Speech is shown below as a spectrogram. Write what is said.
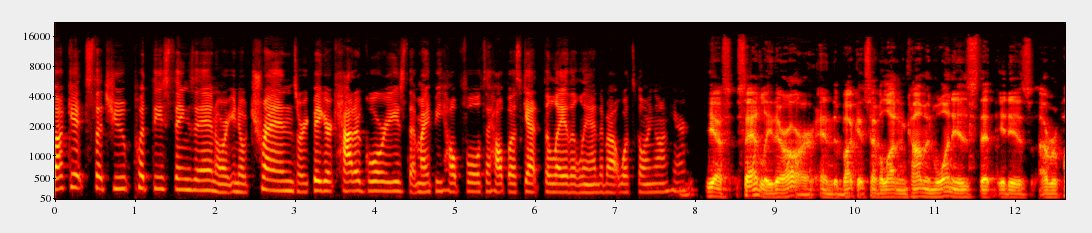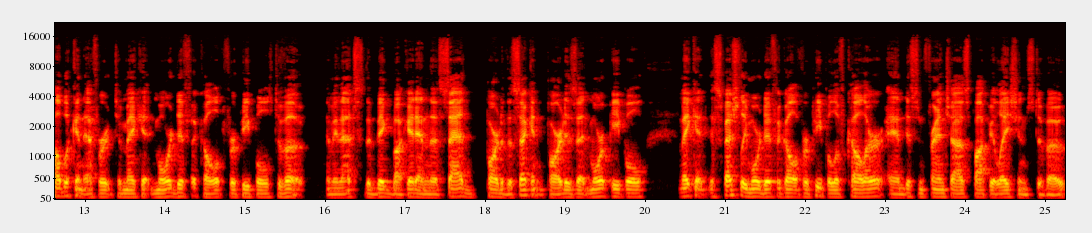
buckets that you put these things in or you know trends or bigger categories that might be helpful to help us get the lay of the land about what's going on here? Mm-hmm. Yes sadly there are and the buckets have a lot in common. One is that it is a republican effort to make it more difficult for people to vote. I mean that's the big bucket and the sad part of the second part is that more people make it especially more difficult for people of color and disenfranchised populations to vote.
